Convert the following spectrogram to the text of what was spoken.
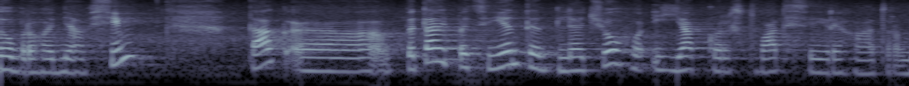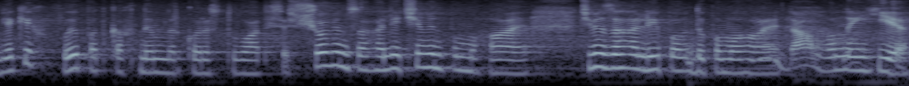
Доброго дня всім. Так, е, питають пацієнти, для чого і як користуватися іригатором, в яких випадках ним не користуватися, що він взагалі, чим він допомагає, чи він взагалі допомагає. Да, вони є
